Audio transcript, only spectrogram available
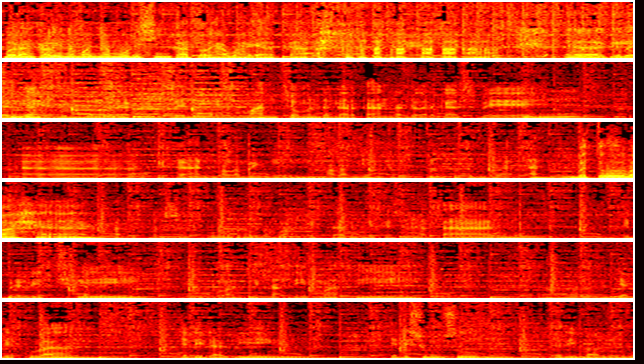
barangkali namanya mau disingkat oleh Abah LK Eh, keren ya Dulu RKSB nih, manco mendengarkan radio RKSB. Hmm. Eh, kita di malam ini malam yang penuh kegembiraan. betul bah ya. Patut bersyukur kesehatan, diberi rezeki yang telah kita nikmati. Eh, jadi tulang, jadi daging, jadi sumsum, jadi balung,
